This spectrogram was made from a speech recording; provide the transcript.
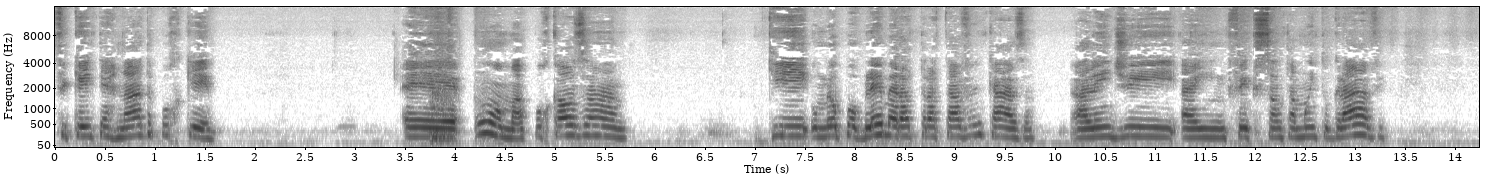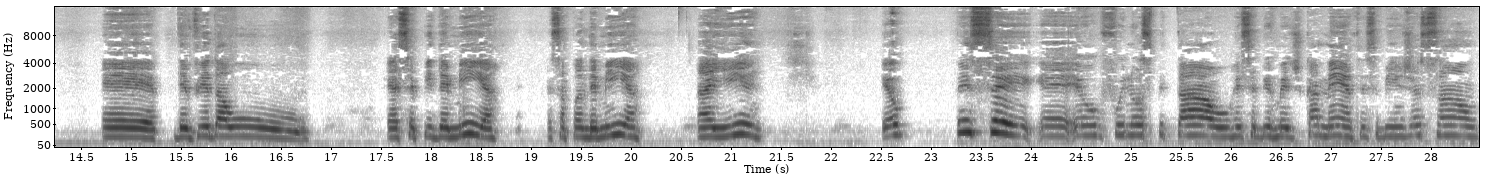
fiquei internada porque é, uma, por causa que o meu problema era tratável em casa. Além de a infecção estar tá muito grave, é, devido ao essa epidemia, essa pandemia, aí eu pensei, é, eu fui no hospital, recebi medicamento, recebi injeção,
